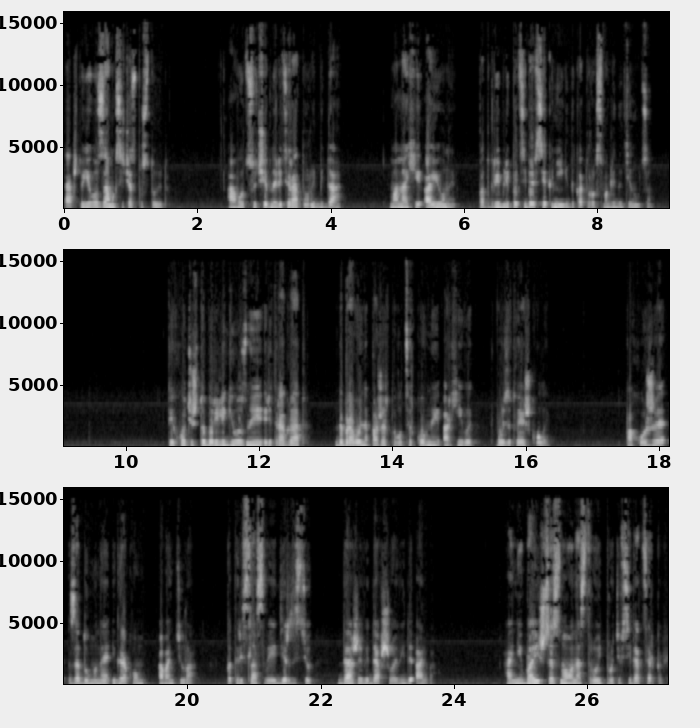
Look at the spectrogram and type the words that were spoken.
так что его замок сейчас пустует. А вот с учебной литературой беда. Монахи Айоны подгребли под себя все книги, до которых смогли дотянуться. Ты хочешь, чтобы религиозный ретроград добровольно пожертвовал церковные архивы в пользу твоей школы? Похоже, задуманная игроком авантюра потрясла своей дерзостью даже видавшего виды Альва. А не боишься снова настроить против себя церковь?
